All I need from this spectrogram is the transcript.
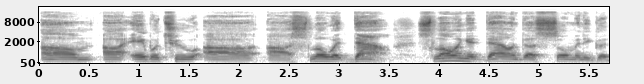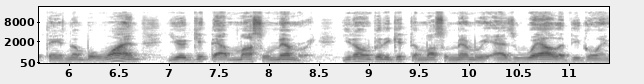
um, are able to uh, uh, slow it down. Slowing it down does so many good things. Number one, you get that muscle memory you don't really get the muscle memory as well if you're going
